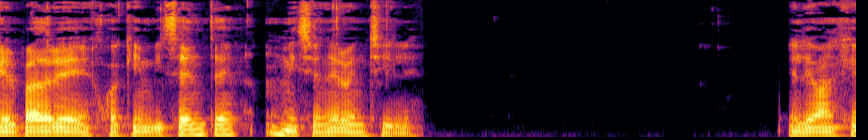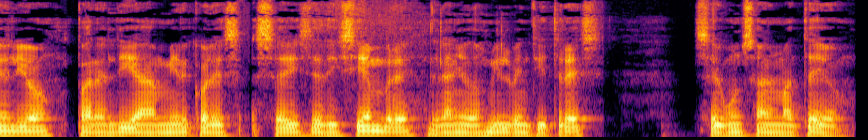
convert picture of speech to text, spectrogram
el padre Joaquín Vicente, misionero en Chile. El Evangelio para el día miércoles 6 de diciembre del año 2023, según San Mateo.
